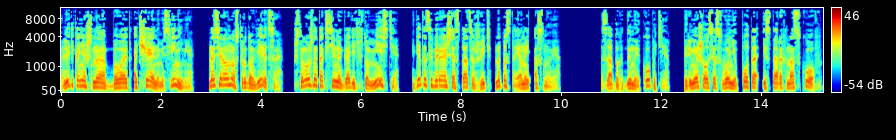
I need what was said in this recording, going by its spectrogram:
Люди, конечно, бывают отчаянными свиньями, но все равно с трудом верится, что можно так сильно гадить в том месте, где ты собираешься остаться жить на постоянной основе. Запах дыма и копоти перемешивался с вонью пота и старых носков,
